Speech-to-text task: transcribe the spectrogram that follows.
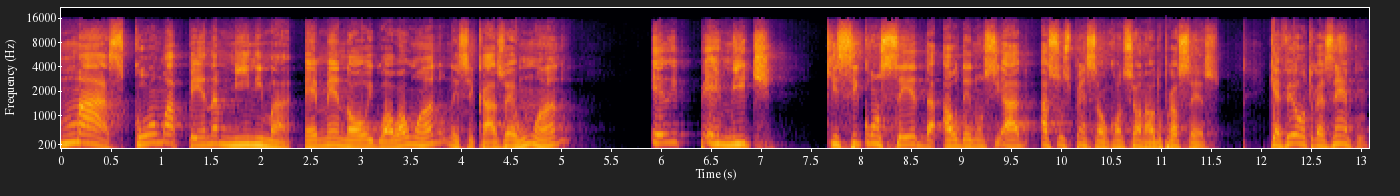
Mas, como a pena mínima é menor ou igual a um ano, nesse caso é um ano, ele permite que se conceda ao denunciado a suspensão condicional do processo. Quer ver outro exemplo?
